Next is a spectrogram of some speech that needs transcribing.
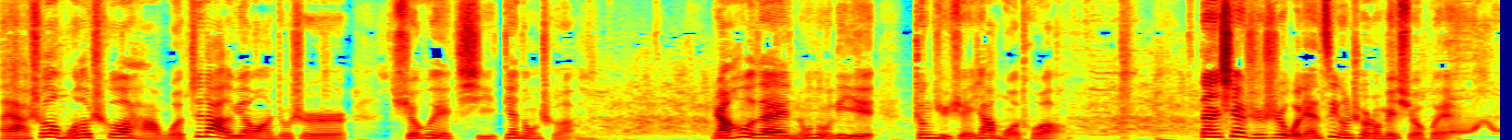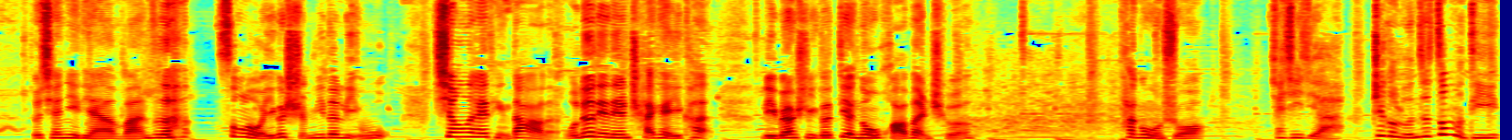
哎呀，说到摩托车哈，我最大的愿望就是学会骑电动车，然后再努努力争取学一下摩托。但现实是我连自行车都没学会。就前几天，丸子 送了我一个神秘的礼物，箱子还挺大的。我乐颠颠拆开一看，里边是一个电动滑板车。他跟我说：“佳琪姐，这个轮子这么低，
